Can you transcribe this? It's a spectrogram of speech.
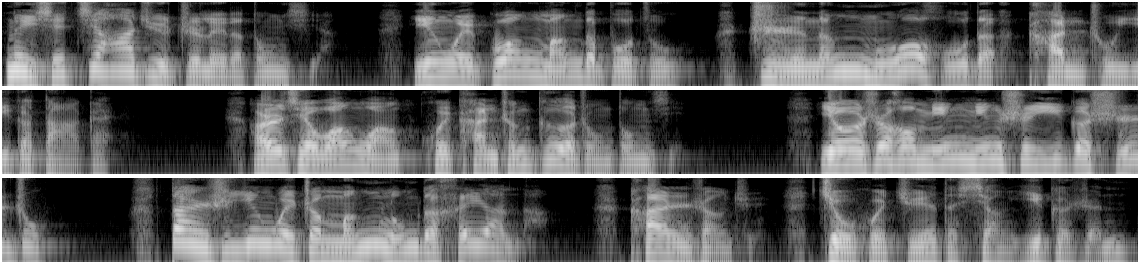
那些家具之类的东西啊。因为光芒的不足，只能模糊的看出一个大概，而且往往会看成各种东西。有时候明明是一个石柱，但是因为这朦胧的黑暗呐，看上去就会觉得像一个人。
